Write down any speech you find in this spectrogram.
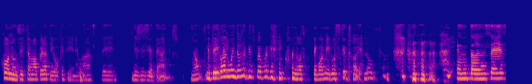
con un sistema operativo que tiene más de 17 años. ¿No? Y te digo el Windows XP porque conozco, tengo amigos que todavía lo usan. Entonces,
